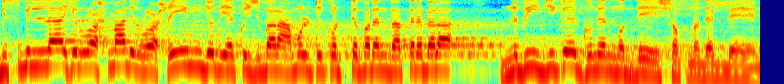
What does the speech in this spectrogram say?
বিসমিল্লাহির রহমানির রহিম যদি একুশবার আমলটি করতে পারেন, রাতের বেলা নবীজিকে ঘুমের মধ্যে স্বপ্ন দেখবেন।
